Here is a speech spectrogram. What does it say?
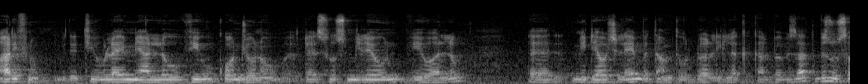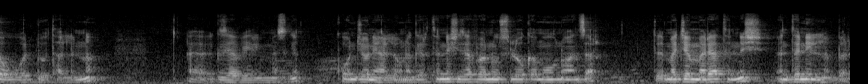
አሪፍ ነው። Tube ላይም ያለው view ቆንጆ ነው። ወደ ሶስት ሚሊዮን view አለው። ሚዲያዎች ላይም በጣም ተወዷል፣ ይለቀቃል በብዛት ብዙ ሰው ወዶታል እና እግዚአብሔር ይመስገን ቆንጆ ነው ያለው ነገር። ትንሽ ዘፈኑ slow ከመሆኑ አንጻር መጀመሪያ ትንሽ እንትን ይል ነበረ።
